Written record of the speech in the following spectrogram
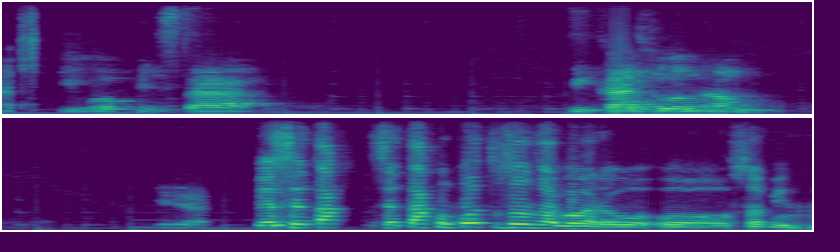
acho que vou pensar se caso ou não. Yeah. Você tá, você tá com quantos anos agora, ô, ô Sabino?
